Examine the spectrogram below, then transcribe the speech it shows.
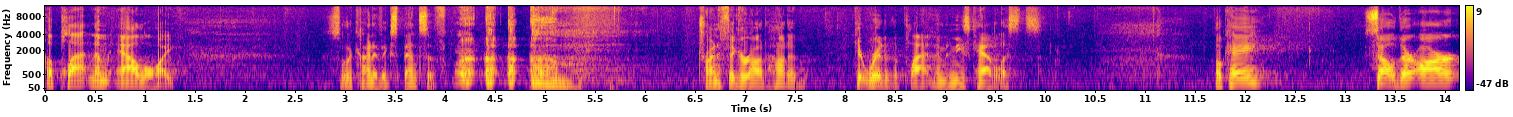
a platinum alloy. So they're kind of expensive. Trying to figure out how to get rid of the platinum in these catalysts. Okay, so there are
